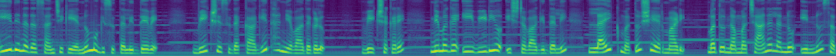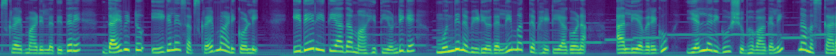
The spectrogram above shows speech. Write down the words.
ಈ ದಿನದ ಸಂಚಿಕೆಯನ್ನು ಮುಗಿಸುತ್ತಲಿದ್ದೇವೆ. ವೀಕ್ಷಿಸಿದಕ್ಕಾಗಿ ಧನ್ಯವಾದಗಳು. ವೀಕ್ಷಕರೇ, ನಿಮಗೆ ಈ ವಿಡಿಯೋ ಇಷ್ಟವಾಗಿದ್ದಲ್ಲಿ ಲೈಕ್ ಮತ್ತು ಶೇರ್ ಮಾಡಿ ಮತ್ತು ನಮ್ಮ ಚಾನೆಲ್ ಅನ್ನು ಇನ್ನೂ ಸಬ್ಸ್ಕ್ರೈಬ್ ಮಾಡಿಲ್ಲದಿದ್ದರೆ ದಯವಿಟ್ಟು ಈಗಲೇ ಸಬ್ಸ್ಕ್ರೈಬ್ ಮಾಡಿಕೊಳ್ಳಿ. ಇದೇ ರೀತಿಯಾದ ಮಾಹಿತಿಯೊಂದಿಗೆ ಮುಂದಿನ ವಿಡಿಯೋದಲ್ಲಿ ಮತ್ತೆ ಭೇಟಿಯಾಗೋಣ. ಅಲ್ಲಿಯವರೆಗೂ ಎಲ್ಲರಿಗೂ ಶುಭವಾಗಲಿ, ನಮಸ್ಕಾರ.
